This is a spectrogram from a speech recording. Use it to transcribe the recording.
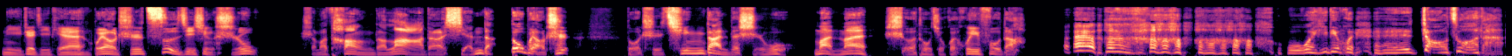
你这几天不要吃刺激性食物，什么烫的、辣的、咸的都不要吃，多吃清淡的食物，慢慢舌头就会恢复的。哎，好好好好好好好，我一定会呃照做的。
